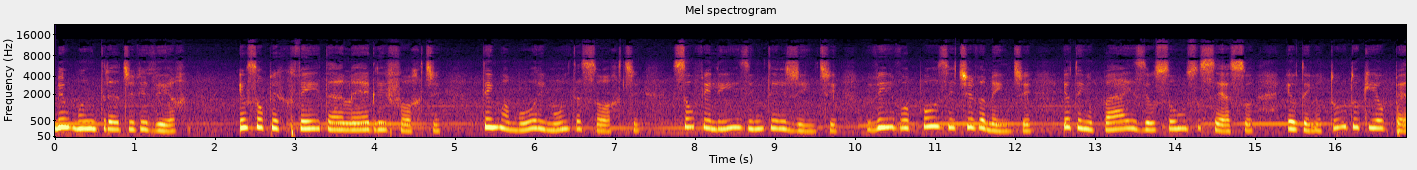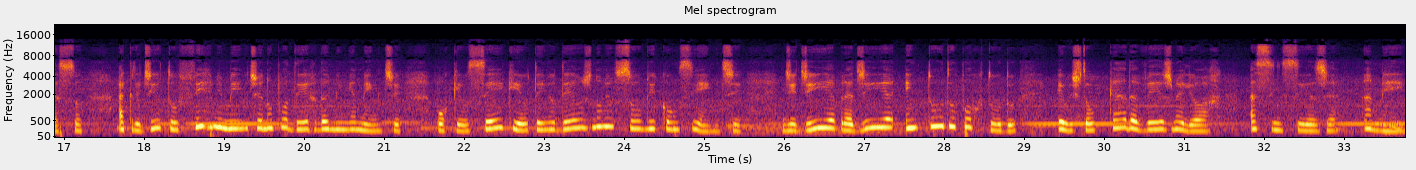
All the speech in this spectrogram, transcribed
meu mantra de viver. Eu sou perfeita, alegre e forte. Tenho amor e muita sorte. Sou feliz e inteligente. Vivo positivamente. Eu tenho paz, eu sou um sucesso. Eu tenho tudo o que eu peço. Acredito firmemente no poder da minha mente, porque eu sei que eu tenho Deus no meu subconsciente. De dia para dia, em tudo por tudo, eu estou cada vez melhor. Assim seja. Amém.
